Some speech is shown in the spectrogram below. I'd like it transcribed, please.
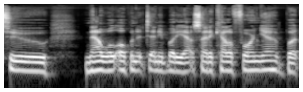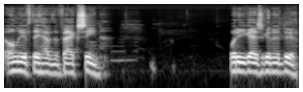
to now we'll open it to anybody outside of California, but only if they have the vaccine? What are you guys going to do?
